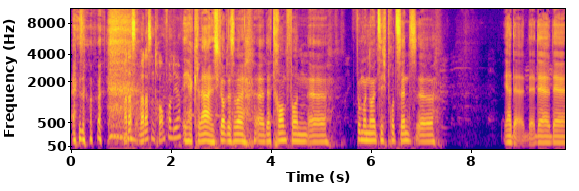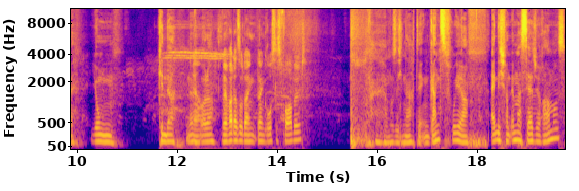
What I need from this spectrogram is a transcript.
Also, War, das, war das ein Traum von dir? ja klar, ich glaube, das war äh, der Traum von äh, 95 Prozent äh, ja, der, der, der, der jungen Kinder, ne? Ja. oder? Wer war da so dein, dein großes Vorbild? Da muss ich nachdenken. Ganz früher. Eigentlich schon immer Sergio Ramos.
